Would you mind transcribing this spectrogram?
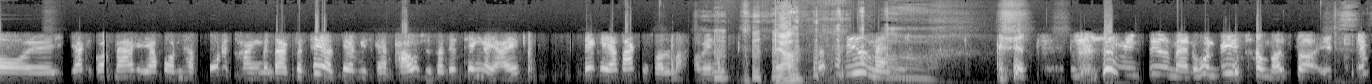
Og øh, jeg kan godt mærke, at jeg får den her brudtetrang, men der er kvarter til, at vi skal have pause, så det tænker jeg, det kan jeg sagtens holde mig og vente. Ja. Så sidemanden, min sidemand, hun viser mig så et klip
